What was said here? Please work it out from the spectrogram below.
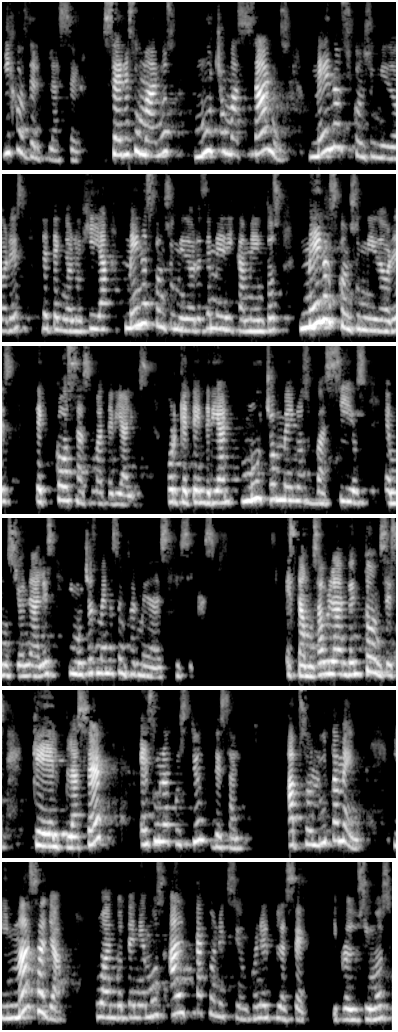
hijos del placer, seres humanos mucho más sanos, menos consumidores de tecnología, menos consumidores de medicamentos, menos consumidores de cosas materiales, porque tendrían mucho menos vacíos emocionales y muchas menos enfermedades físicas. Estamos hablando entonces que el placer es una cuestión de salud, absolutamente. Y más allá, cuando tenemos alta conexión con el placer y producimos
